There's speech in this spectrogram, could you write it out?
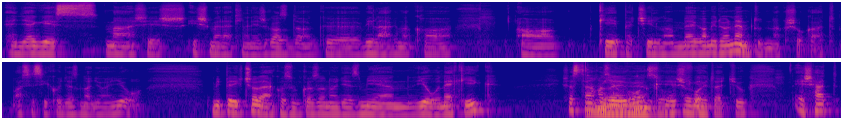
egy egész más és ismeretlen és gazdag világnak a, a képe csillan meg, amiről nem tudnak sokat. Azt hiszik, hogy ez nagyon jó. Mi pedig csodálkozunk azon, hogy ez milyen jó nekik, és aztán hazajövünk, vonzó. és Igen. folytatjuk. És hát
